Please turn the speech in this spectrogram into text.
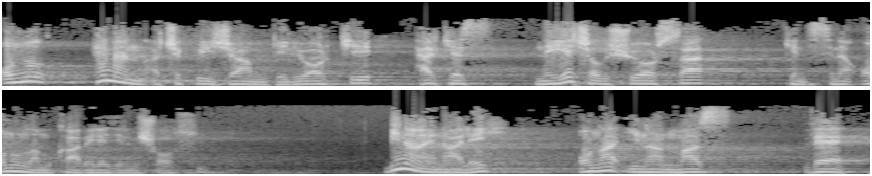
Onu hemen açıklayacağım geliyor ki herkes neye çalışıyorsa kendisine onunla mukabele edilmiş olsun. Binaenaleyh ona inanmaz ve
